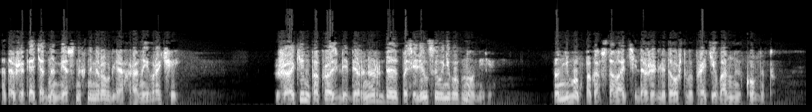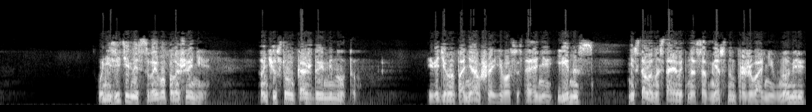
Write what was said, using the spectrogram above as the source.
а также пять одноместных номеров для охраны и врачей. Жоакин по просьбе Бернарда поселился у него в номере. Он не мог пока вставать даже для того, чтобы пройти в ванную комнату. Унизительность своего положения он чувствовал каждую минуту и, видимо, понявшая его состояние Инес, не стала настаивать на совместном проживании в номере,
